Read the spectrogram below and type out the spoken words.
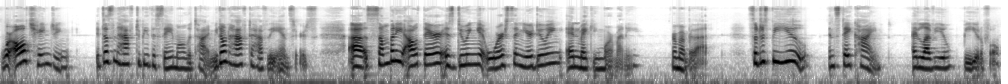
We're all changing it doesn't have to be the same all the time. You don't have to have the answers. Uh, somebody out there is doing it worse than you're doing and making more money. Remember that. So just be you and stay kind. I love you. Be beautiful.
